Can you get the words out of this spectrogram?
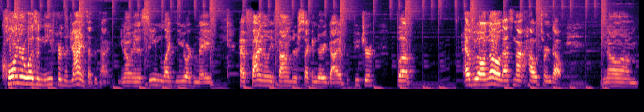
corner was a need for the Giants at the time. You know, and it seemed like New York may have finally found their secondary guy of the future. But as we all know, that's not how it turned out. You know, um,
